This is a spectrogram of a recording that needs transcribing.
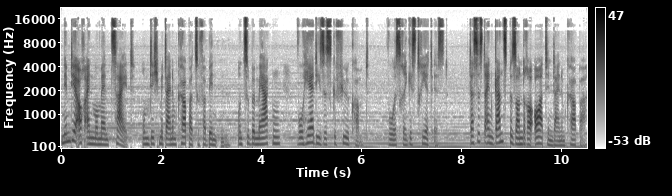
Nimm dir auch einen Moment Zeit, um dich mit deinem Körper zu verbinden und zu bemerken, woher dieses Gefühl kommt, wo es registriert ist. Das ist ein ganz besonderer Ort in deinem Körper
